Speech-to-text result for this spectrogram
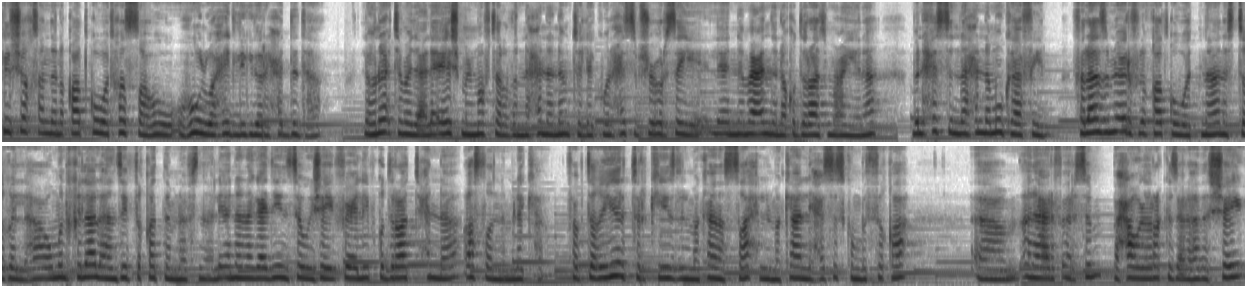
كل شخص عنده نقاط قوة تخصه هو وهو الوحيد اللي يقدر يحددها. لو نعتمد على إيش من المفترض إن حنا نمتلك ونحس بشعور سيء لأن ما عندنا قدرات معينة بنحس إن حنا مو كافيين. فلازم نعرف نقاط قوتنا نستغلها ومن خلالها نزيد ثقتنا بنفسنا لأننا قاعدين نسوي شيء فعلي بقدرات حنا أصلا نملكها. فبتغيير التركيز للمكان الصح للمكان اللي يحسسكم بالثقة أنا أعرف أرسم بحاول أركز على هذا الشيء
